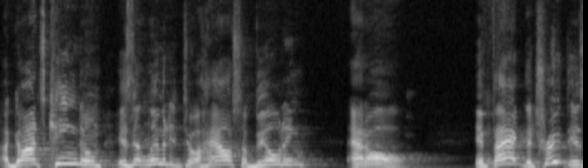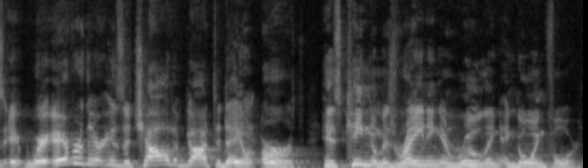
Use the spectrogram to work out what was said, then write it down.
Uh, God's kingdom isn't limited to a house, a building at all. In fact, the truth is, it, wherever there is a child of God today on earth, his kingdom is reigning and ruling and going forth.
